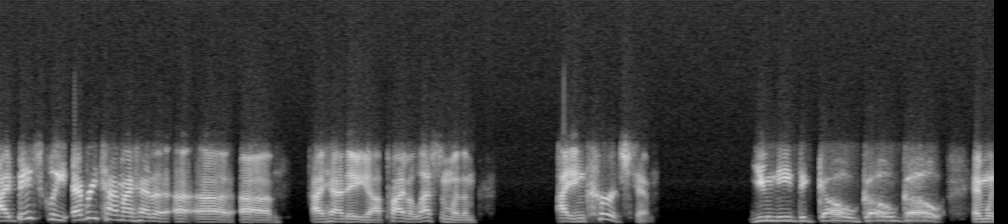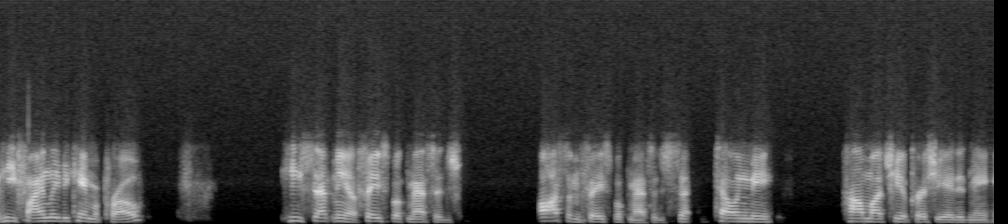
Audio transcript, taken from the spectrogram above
I basically every time I had a, a, a, a I had a, a private lesson with him, I encouraged him. You need to go, go, go. And when he finally became a pro, he sent me a Facebook message, awesome Facebook message, telling me how much he appreciated me,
